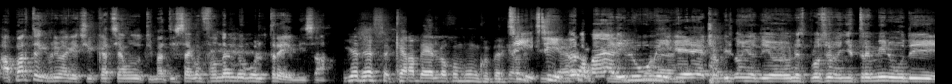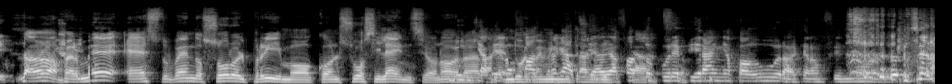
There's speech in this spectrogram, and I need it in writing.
a parte che prima che ci incazziamo tutti, ma ti stai confondendo col 3, mi sa. Io adesso, che era bello comunque, perché... Sì, sì, però magari lui che ha bisogno di un'esplosione ogni tre minuti... No, no, no, per me è stupendo solo il primo, con il suo silenzio, no? Minchia, aveva fatto, ragazzi, aveva fatto cazzo. pure Piranha Paura, che era un film... C'era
